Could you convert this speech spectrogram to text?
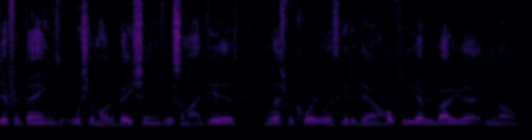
different things, what's your motivations, what's some ideas, and let's record it, let's get it down. Hopefully everybody that, you know,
